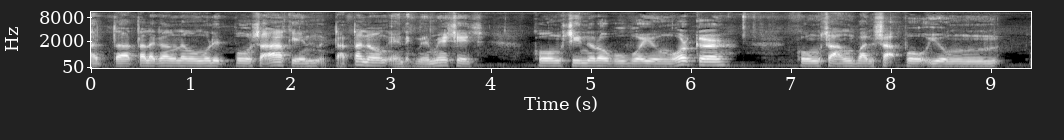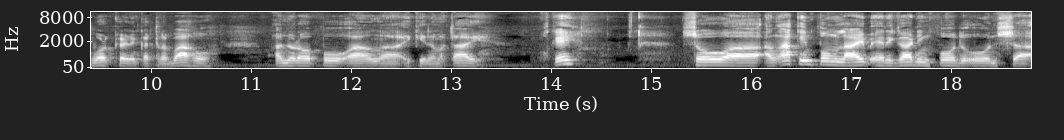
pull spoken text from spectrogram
at ah, talagang nangungulit po sa akin, nagtatanong and nagme-message kung sino raw po ba yung worker, kung saang bansa po yung worker nagkatrabaho, ano raw po ang ah, ikinamatay. Okay? So, ah, ang akin pong live ay regarding po doon sa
